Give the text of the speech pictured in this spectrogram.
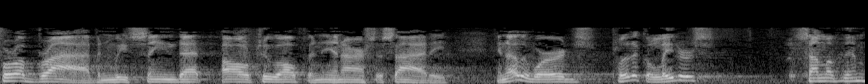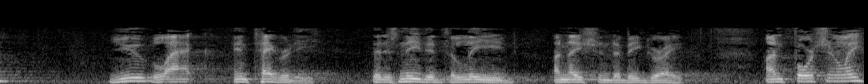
for a bribe. And we've seen that all too often in our society. In other words, political leaders, some of them, you lack integrity that is needed to lead a nation to be great. Unfortunately,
